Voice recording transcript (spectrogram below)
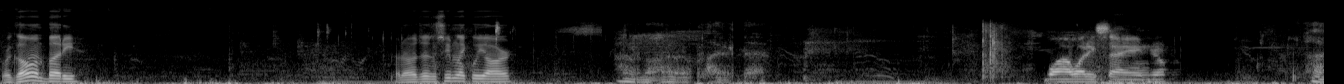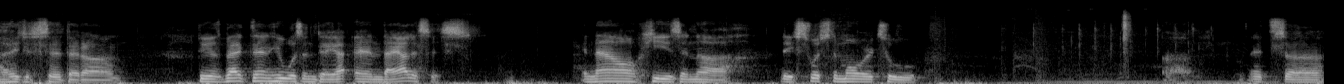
We're going, buddy. I know it doesn't seem like we are. I don't know how to Wow, what he say, Angel? Uh, he just said that um, because back then he was in dia- in dialysis, and now he's in uh, they switched him over to. Um, it's uh,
